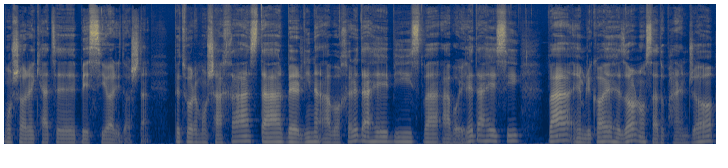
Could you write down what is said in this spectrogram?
مشارکت بسیاری داشتند. به طور مشخص در برلین اواخر دهه 20 و اوایل دهه 30 و امریکای 1950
